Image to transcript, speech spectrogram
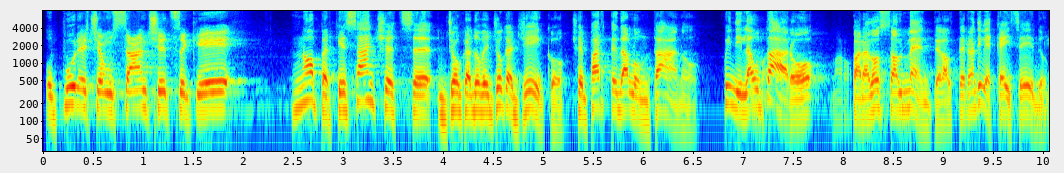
Oppure c'è un Sanchez che No, perché Sanchez gioca dove gioca Geco, cioè parte da lontano. Quindi Lautaro, paradossalmente, l'alternativa è Caicedo,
